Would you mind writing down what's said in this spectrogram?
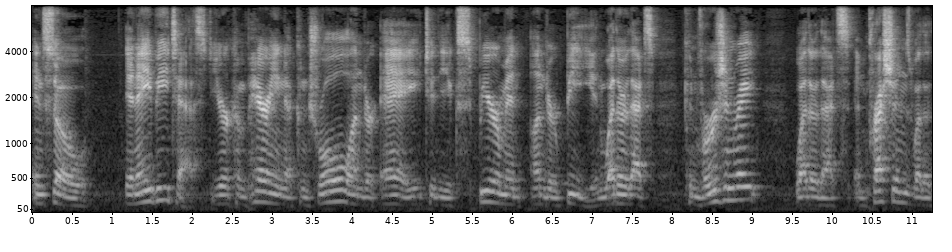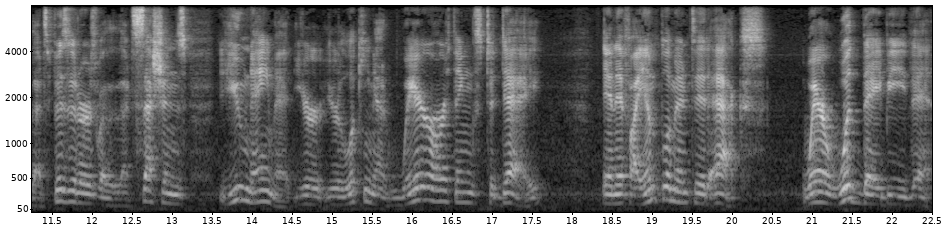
And so, in A B test, you're comparing a control under A to the experiment under B, and whether that's conversion rate, whether that's impressions, whether that's visitors, whether that's sessions, you name it, you're you're looking at where are things today, and if I implemented X, where would they be then?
